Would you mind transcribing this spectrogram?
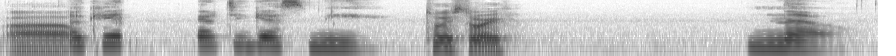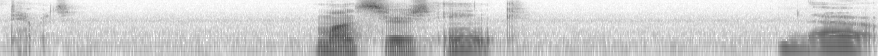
Uh, Okay, you have to guess me. Toy Story. No. Damn it. Monsters Inc. No.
